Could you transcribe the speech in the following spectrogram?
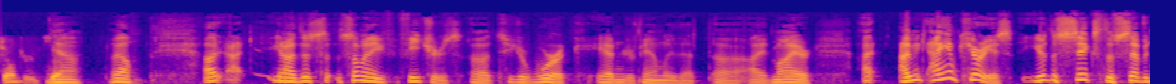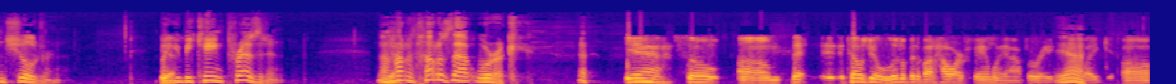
children. So. Yeah. Well, uh, I, you know, there's so many features uh, to your work and your family that uh, I admire. I I, mean, I am curious. You're the sixth of seven children but yes. you became president. Now, yes. how does how does that work? Yeah, so um, that it tells you a little bit about how our family operates. Yeah, like um,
